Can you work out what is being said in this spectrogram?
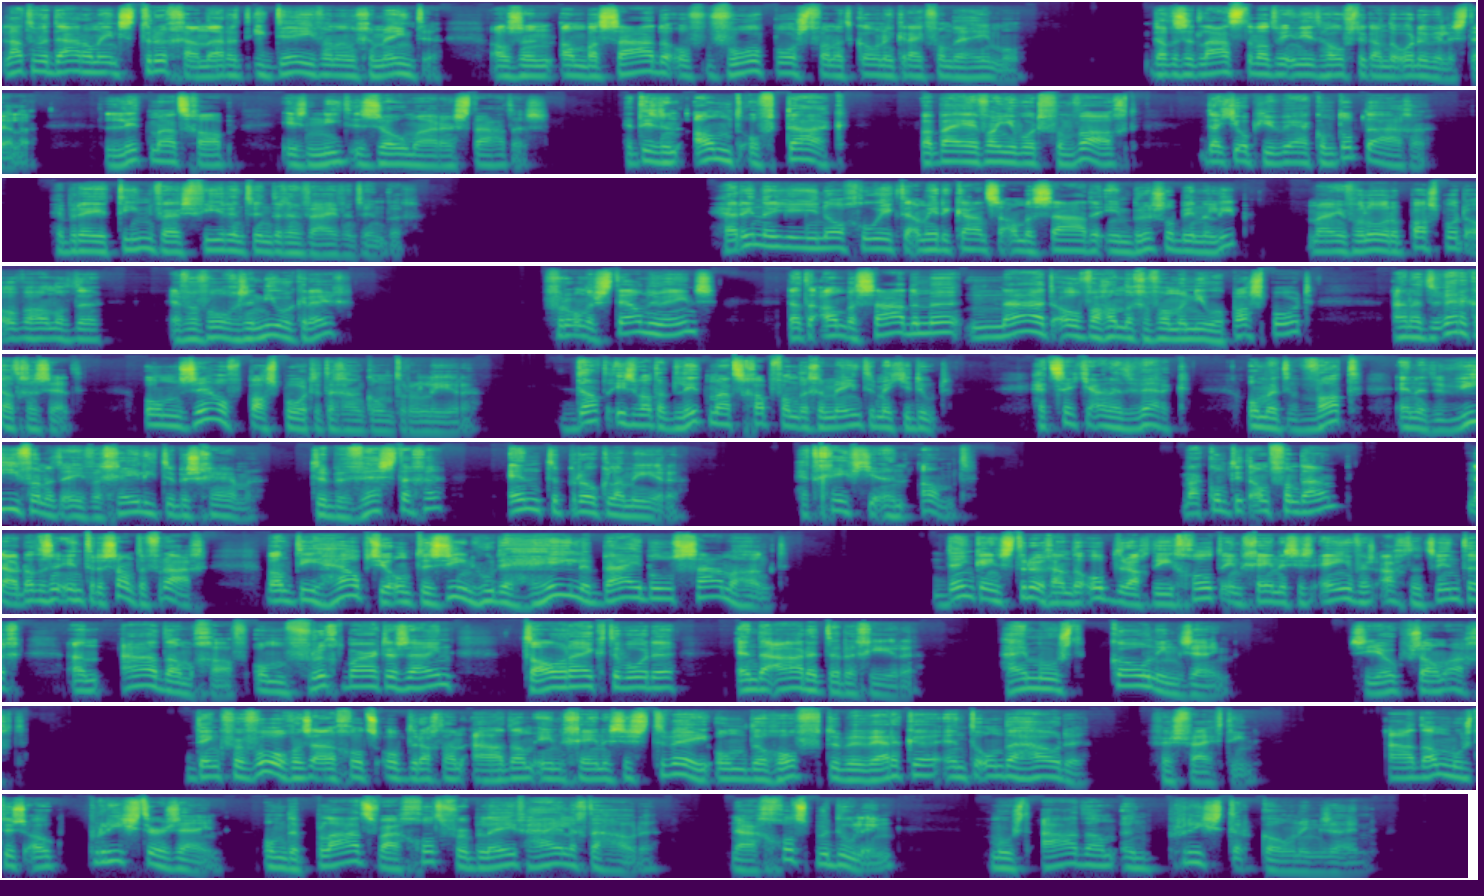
Laten we daarom eens teruggaan naar het idee van een gemeente als een ambassade of voorpost van het Koninkrijk van de Hemel. Dat is het laatste wat we in dit hoofdstuk aan de orde willen stellen. Lidmaatschap is niet zomaar een status. Het is een ambt of taak waarbij er van je wordt verwacht dat je op je werk komt opdagen. Hebreeën 10, vers 24 en 25. Herinner je je nog hoe ik de Amerikaanse ambassade in Brussel binnenliep, mijn verloren paspoort overhandigde en vervolgens een nieuwe kreeg? Veronderstel nu eens dat de ambassade me na het overhandigen van mijn nieuwe paspoort aan het werk had gezet om zelf paspoorten te gaan controleren. Dat is wat het lidmaatschap van de gemeente met je doet. Het zet je aan het werk om het wat en het wie van het evangelie te beschermen, te bevestigen en te proclameren. Het geeft je een ambt. Waar komt dit ambt vandaan? Nou, dat is een interessante vraag, want die helpt je om te zien hoe de hele Bijbel samenhangt. Denk eens terug aan de opdracht die God in Genesis 1, vers 28 aan Adam gaf om vruchtbaar te zijn, talrijk te worden en de aarde te regeren. Hij moest koning zijn. Zie ook Psalm 8. Denk vervolgens aan Gods opdracht aan Adam in Genesis 2 om de hof te bewerken en te onderhouden. Vers 15. Adam moest dus ook priester zijn om de plaats waar God verbleef heilig te houden. Naar Gods bedoeling moest Adam een priesterkoning zijn.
